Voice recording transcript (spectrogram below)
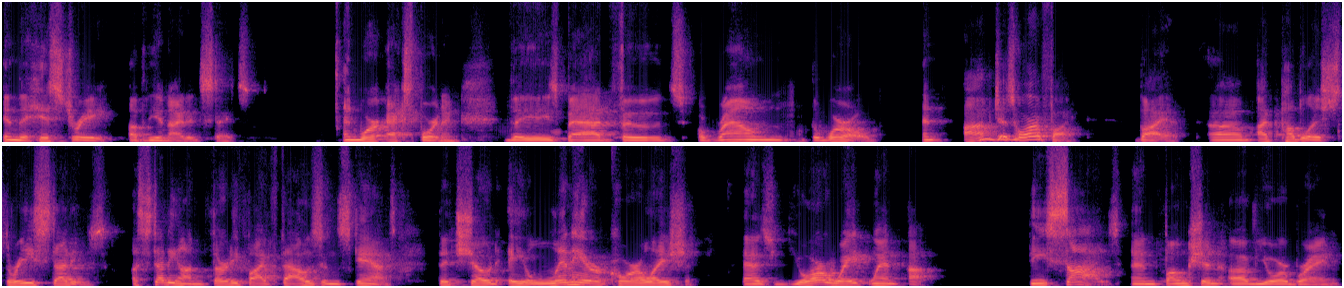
in the history of the United States. And we're exporting these bad foods around the world. And I'm just horrified by it. Um, I published three studies a study on 35,000 scans that showed a linear correlation as your weight went up, the size and function of your brain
